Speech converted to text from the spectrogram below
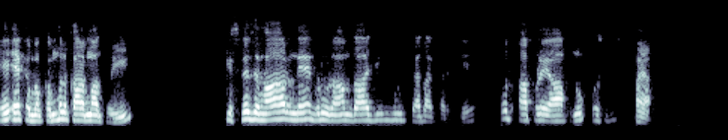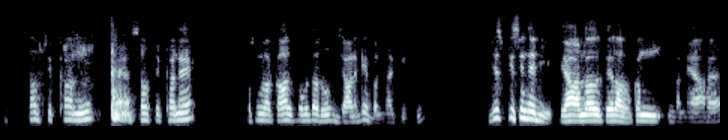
ਇਹ ਇੱਕ ਮੁਕੰਮਲ ਕਰਾਮਾਤ ਹੋਈ ਕਿ ਸਿਰਜਣਹਾਰ ਨੇ ਗੁਰੂ ਰਾਮਦਾਸ ਜੀ ਨੂੰ ਪੈਦਾ ਕਰਕੇ ਖੁਦ ਆਪਣੇ ਆਪ ਨੂੰ ਉਸ ਵਿੱਚ ਪਾਇਆ। ਸਭ ਸਿੱਖਾਂ ਨੂੰ, ਸਭ ਸਿੱਖਾਂ ਨੇ ਉਸ ਨੂੰ ਅਕਾਲ ਪੁਰਖ ਦਾ ਰੂਪ ਜਾਣ ਕੇ ਬੰਦਨਾ ਕੀਤੀ। ਜਿਸ ਕਿਸੇ ਨੇ ਵੀ ਪਿਆਰ ਨਾਲ ਤੇਰਾ ਹੁਕਮ ਮੰਨਿਆ ਹੈ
